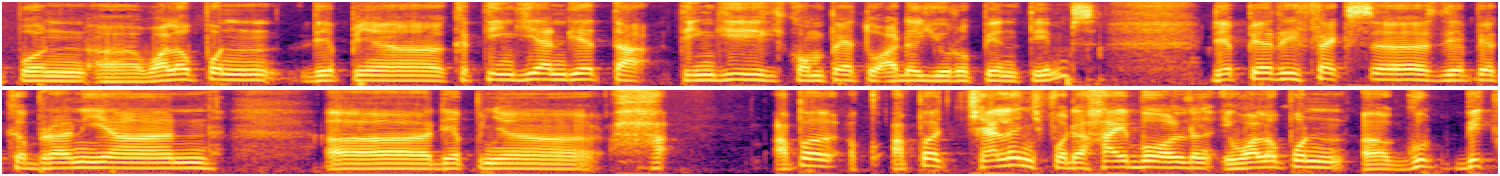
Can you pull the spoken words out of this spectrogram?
Jepun uh, walaupun dia punya ketinggian dia tak tinggi compare to other European teams, dia punya reflexes, dia punya keberanian, uh, dia punya ha- apa apa challenge for the high ball walaupun uh, good big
